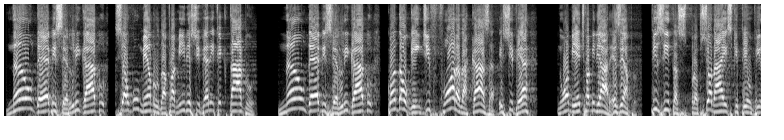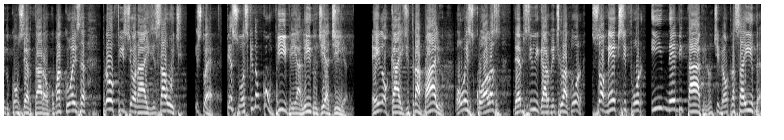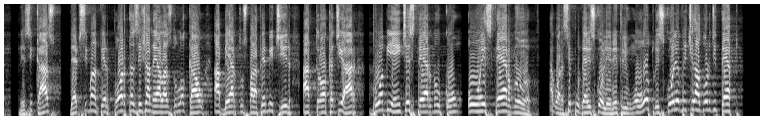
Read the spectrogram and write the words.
Não deve ser ligado se algum membro da família estiver infectado não deve ser ligado quando alguém de fora da casa estiver no ambiente familiar. Exemplo: visitas profissionais que tenham vindo consertar alguma coisa, profissionais de saúde, isto é, pessoas que não convivem ali no dia a dia. Em locais de trabalho ou escolas, deve-se ligar o ventilador somente se for inevitável, não tiver outra saída. Nesse caso, deve-se manter portas e janelas do local abertos para permitir a troca de ar do ambiente externo com o externo. Agora, se puder escolher entre um ou outro, escolha o ventilador de teto,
